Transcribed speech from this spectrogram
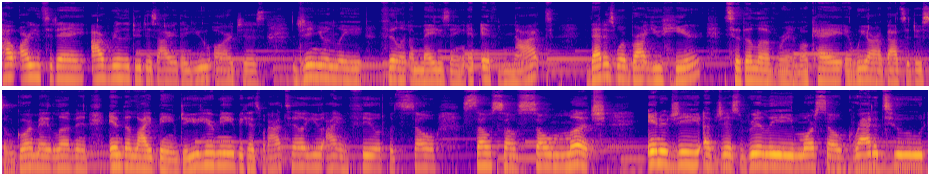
how are you today? I really do desire that you are just genuinely feeling amazing. And if not, that is what brought you here to the love rim, okay? And we are about to do some gourmet loving in the light beam. Do you hear me? Because when I tell you, I am filled with so, so, so, so much energy of just really more so gratitude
